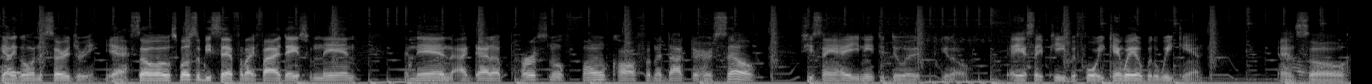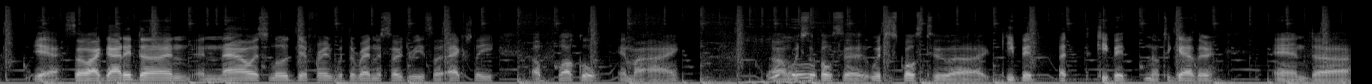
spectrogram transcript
got to go into surgery." Yeah, so it was supposed to be set for like five days from then, and then I got a personal phone call from the doctor herself. She's saying, "Hey, you need to do it, you know, ASAP before you can't wait over the weekend." And so yeah, so I got it done, and now it's a little different with the retina surgery. It's actually a buckle in my eye, um, which is supposed to which is supposed to uh, keep it uh, keep it you know together. And uh,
